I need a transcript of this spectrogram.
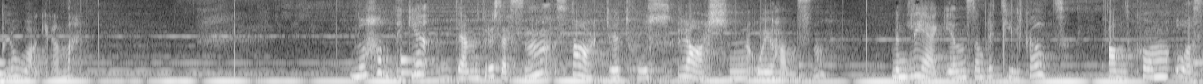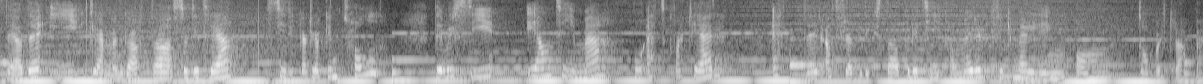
blågrønne. Nå hadde ikke den prosessen startet hos Larsen og Johansen. Men legen som ble tilkalt, ankom åstedet i Glemmengata 73 ca. klokken 12. Dvs. Si én time og et kvarter etter at Fredrikstad politikammer fikk melding om dobbeltdrapet.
